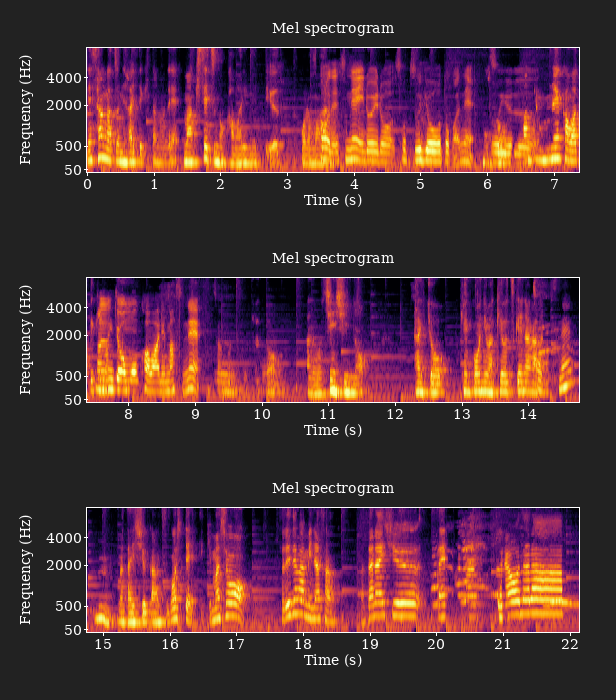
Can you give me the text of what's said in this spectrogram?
3月に入ってきたので、まあ季節の変わり目っていうところもあそうる。ですね。いろいろ卒業とかね、そういう環境もね、変わってきま環境も変わりますね。そうちょっと、あの、心身の体調、健康には気をつけながら、そうですね。うん、また一週間過ごしていきましょう。それでは皆さん、また来週さよならさようなら。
